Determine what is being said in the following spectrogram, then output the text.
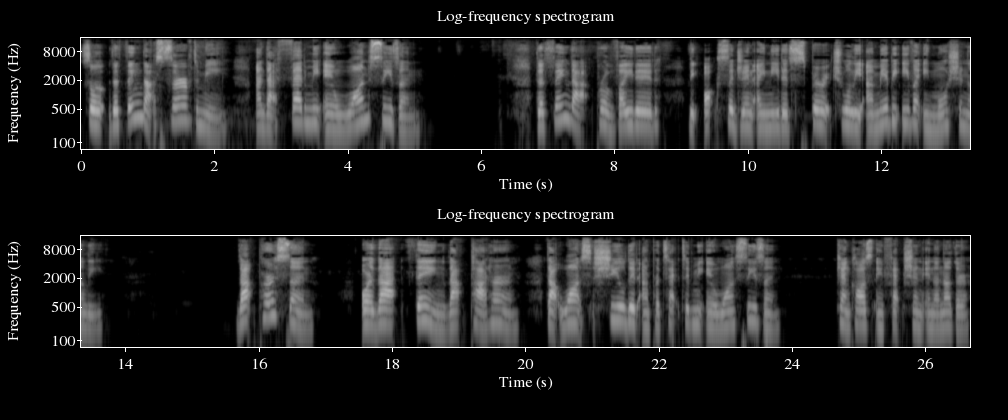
So the thing that served me and that fed me in one season, the thing that provided the oxygen I needed spiritually and maybe even emotionally, that person or that thing, that pattern that once shielded and protected me in one season can cause infection in another.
